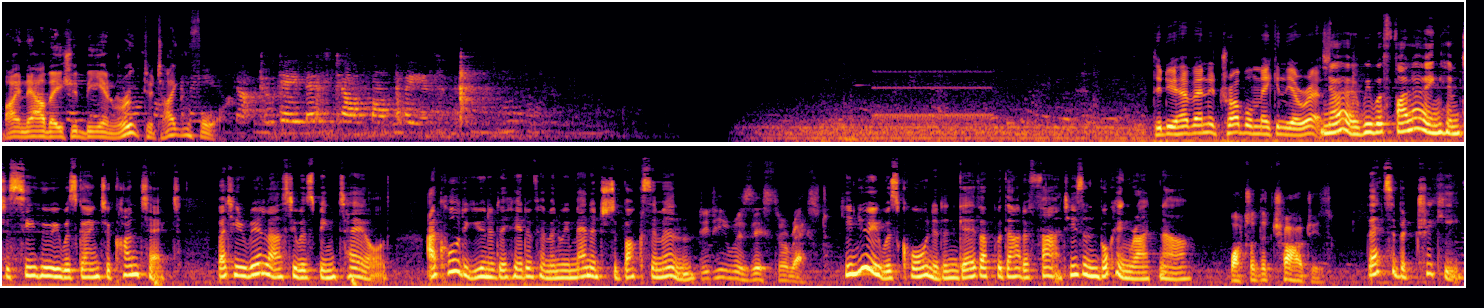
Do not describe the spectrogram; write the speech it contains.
By now, they should be en route to Titan 4. Dr. Davis, telephone, please. Did you have any trouble making the arrest? No, we were following him to see who he was going to contact, but he realized he was being tailed. I called a unit ahead of him and we managed to box him in. Did he resist arrest? He knew he was cornered and gave up without a fight. He's in booking right now. What are the charges? That's a bit tricky.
